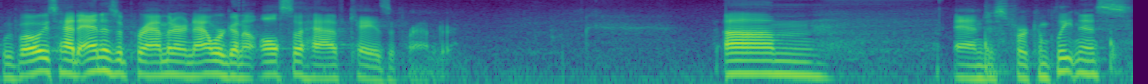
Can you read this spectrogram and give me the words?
We've always had n as a parameter. Now we're going to also have k as a parameter. Um, and just for completeness,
